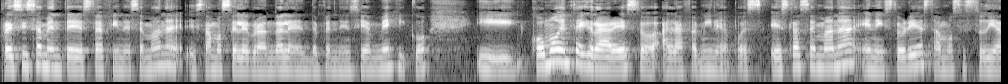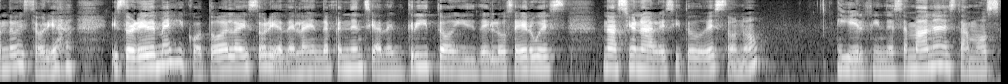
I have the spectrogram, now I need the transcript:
precisamente este fin de semana estamos celebrando la independencia en México y cómo integrar esto a la familia. Pues esta semana en historia estamos estudiando historia, historia de México, toda la historia de la independencia, del grito y de los héroes nacionales y todo esto, ¿no? Y el fin de semana estamos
